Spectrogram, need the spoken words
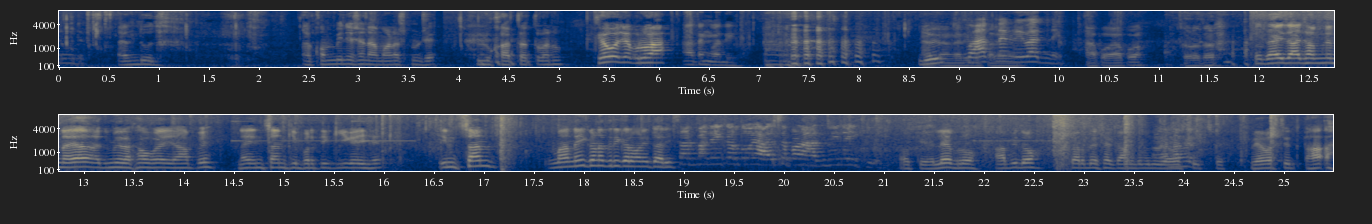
દૂધ એન્ડ દૂધ આ કોમ્બિનેશન આ માણસનું છે લુખા તત્વનું કેવો છે બૃહા આતંકવાદી જોયું વાત નહીં વિવાદ નહીં આપો આપો થોડો થોડો तो गाइज आज हमने नया आदमी रखा हुआ है यहाँ पे नए इंसान की भर्ती की गई है इंसान માં નહીં ગણતરી કરવાની તારી ઇન્સાનમાં નહીં કરતો હોય હાલશે પણ આદમી નહીં થયો ઓકે લે બ્રો આપી દો કર દેશે કામ તો બધું વ્યવસ્થિત છે વ્યવસ્થિત. હા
